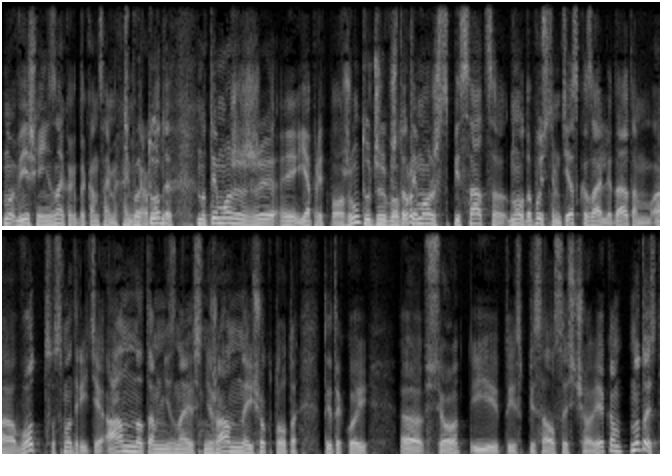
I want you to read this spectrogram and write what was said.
Ну, видишь, я не знаю, как до конца механика Типа тут- работает, но ты можешь же, э, я предположу, Тут же что вопро- ты можешь списаться, ну, допустим, тебе сказали, да, там, а, вот, смотрите, Анна, там, не знаю, Снежанна, еще кто-то. Ты такой, все, и ты списался с человеком. Ну, то есть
